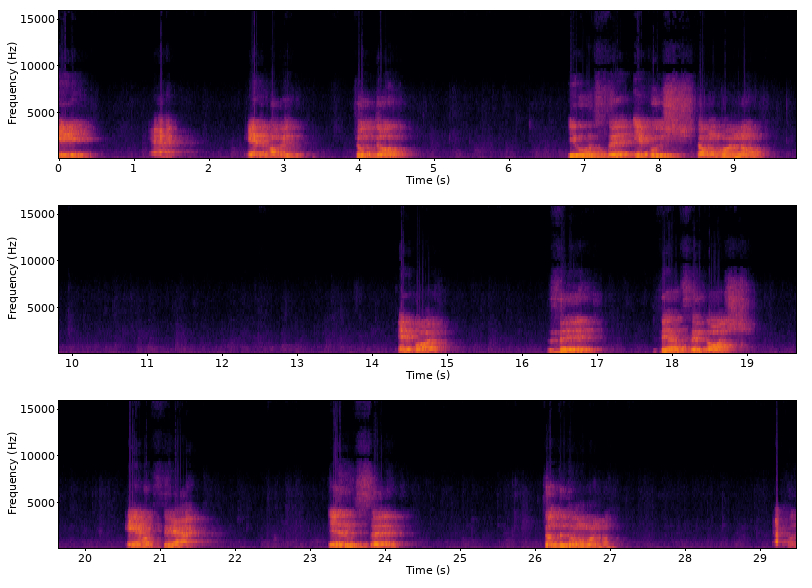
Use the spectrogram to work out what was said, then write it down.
এ এক এন হবে চোদ্দ। ইউ হচ্ছে একুশতম বর্ণ। এরপর জে জে হচ্ছে দশ এ হচ্ছে এক এন হচ্ছে চোদ্দতম বর্ণ। এখন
